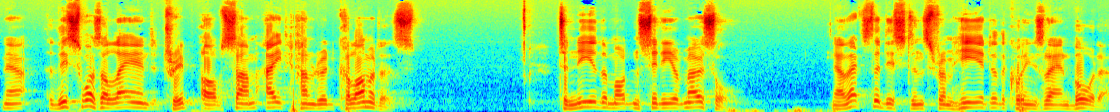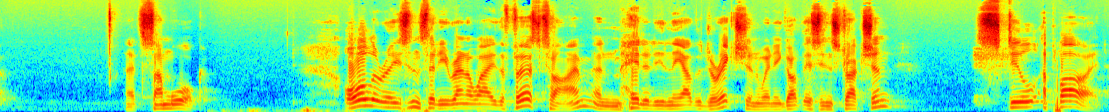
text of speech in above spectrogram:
Now, this was a land trip of some 800 kilometres to near the modern city of Mosul. Now, that's the distance from here to the Queensland border. That's some walk. All the reasons that he ran away the first time and headed in the other direction when he got this instruction still applied.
